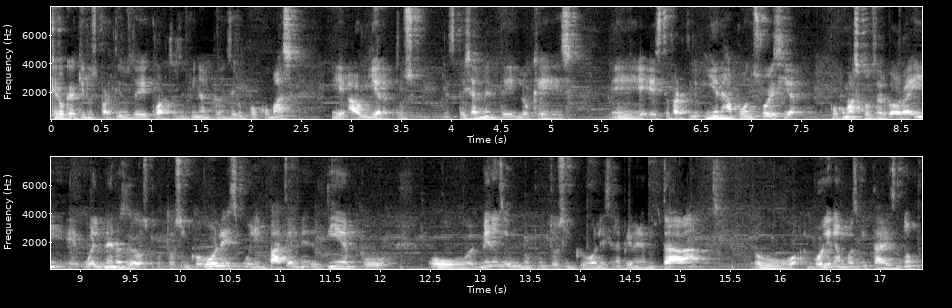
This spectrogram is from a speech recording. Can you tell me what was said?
creo que aquí los partidos de cuartos de final pueden ser un poco más eh, abiertos, especialmente en lo que es eh, este partido. Y en Japón-Suecia, un poco más conservador ahí, eh, o el menos de 2.5 goles, o el empate al medio tiempo, o menos de 1.5 goles en la primera mitad, o gol en ambas mitades, no.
